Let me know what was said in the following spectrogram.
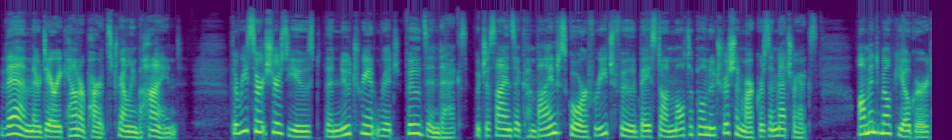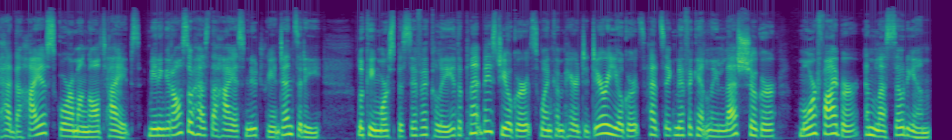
then their dairy counterparts trailing behind. The researchers used the Nutrient Rich Foods Index, which assigns a combined score for each food based on multiple nutrition markers and metrics. Almond milk yogurt had the highest score among all types, meaning it also has the highest nutrient density. Looking more specifically, the plant based yogurts, when compared to dairy yogurts, had significantly less sugar, more fiber, and less sodium.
